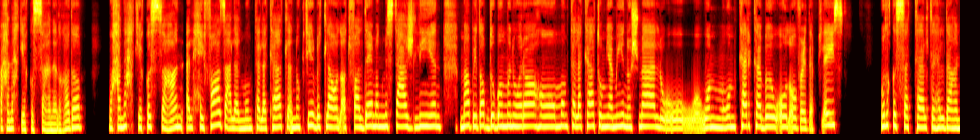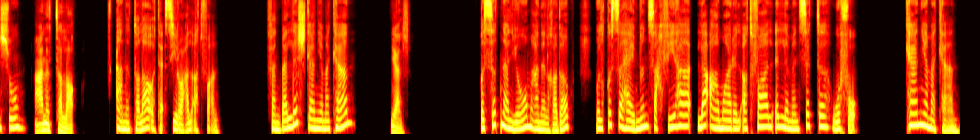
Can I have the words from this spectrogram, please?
فحنحكي قصة عن الغضب. وحنحكي قصة عن الحفاظ على الممتلكات لأنه كتير بتلاقوا الأطفال دايما مستعجلين ما بيضبضبوا من وراهم ممتلكاتهم يمين وشمال ومكركبة و all over the place. والقصة الثالثة هلدا عن شو؟ عن الطلاق. عن الطلاق وتأثيره على الأطفال. فنبلش كان يا مكان؟ يلا. قصتنا اليوم عن الغضب والقصة هاي بننصح فيها لأعمار الأطفال اللي من ستة وفوق. كان يا مكان.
